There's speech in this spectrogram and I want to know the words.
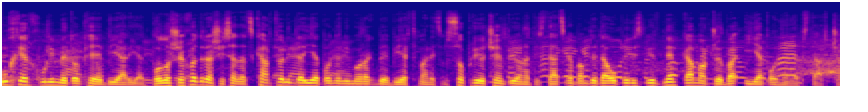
უხერხული მეტოქეები არიან. ბოლო შეხვედრაში, სადაც ქართველი და იაპონელი მორაგბეები ერთმანეთს მსოფლიო ჩემპიონატის დაწყებამდე დაუპირისპირდნენ, გამარჯვება იაპონელებს დარჩა.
